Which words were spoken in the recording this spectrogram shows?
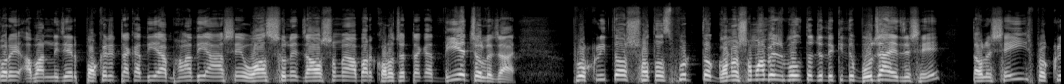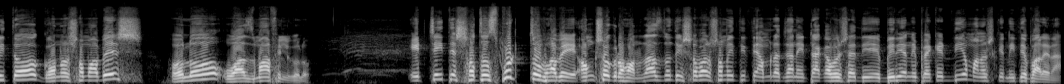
করে, আবার নিজের পকেটের টাকা দিয়ে ভাড়া দিয়ে আসে, ওয়াজ শুনে যাওয়ার সময় আবার খরচের টাকা দিয়ে চলে যায়। প্রকৃত স্বতঃস্ফূর্ত গণসমাবেশ বলতে যদি কিন্তু বোঝায় যে সে, তাহলে সেই প্রকৃত গণসমাবেশ হলো ওয়াজ মাহফিলগুলো। এর চাইতে স্বতঃস্ফূর্তভাবে অংশগ্রহণ। রাজনৈতিক সভা সমিতিতে আমরা জানি টাকা পয়সা দিয়ে বিরিয়ানি প্যাকেট দিয়ে মানুষকে নিতে পারে না।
